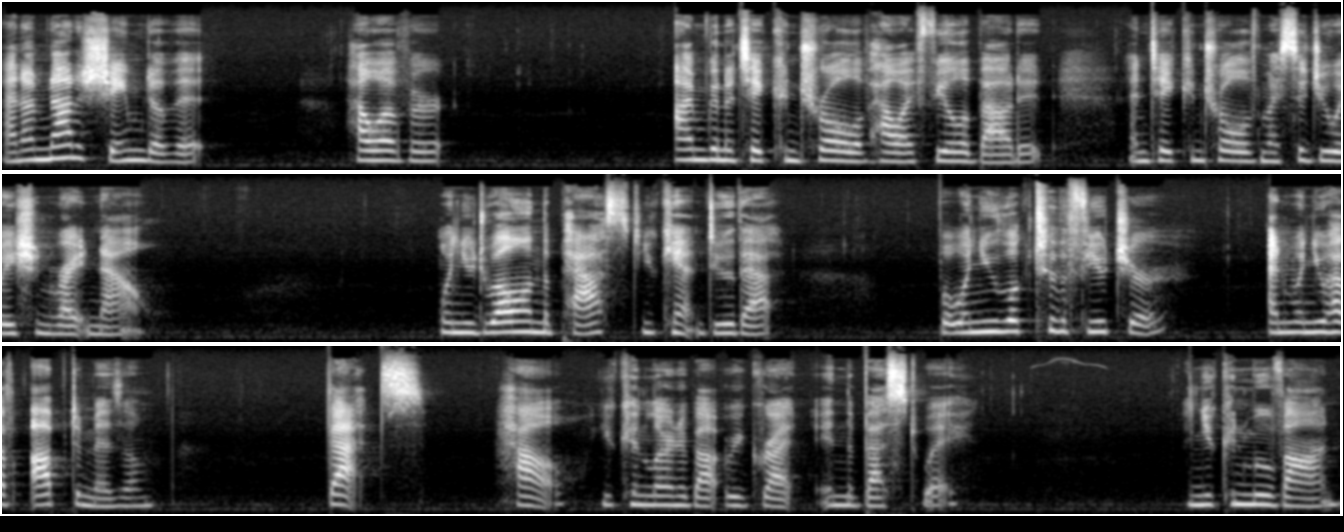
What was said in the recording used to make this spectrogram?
and I'm not ashamed of it. However, I'm going to take control of how I feel about it and take control of my situation right now. When you dwell on the past, you can't do that. But when you look to the future and when you have optimism, that's how you can learn about regret in the best way. And you can move on,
